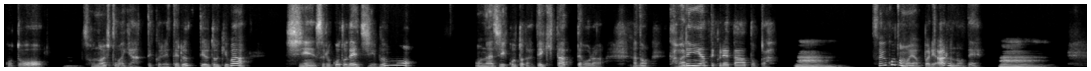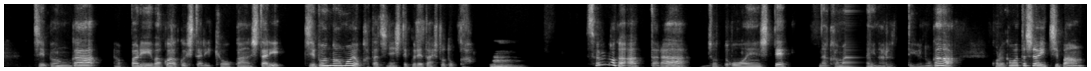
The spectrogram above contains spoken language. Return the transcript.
ことをうんその人はやってくれてるっていう時は支援することで自分も同じことができたってほら、あの、代わりにやってくれたとか、うん。そういうこともやっぱりあるので、うん。自分がやっぱりワクワクしたり共感したり、自分の思いを形にしてくれた人とか、うん。そういうのがあったら、ちょっと応援して仲間になるっていうのが、これが私は一番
